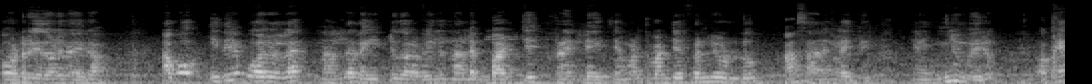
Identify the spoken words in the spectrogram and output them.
ഓർഡർ ചെയ്തോളി വേഗം അപ്പോൾ ഇതേപോലുള്ള നല്ല റേറ്റ് കുറവിൽ നല്ല ബഡ്ജറ്റ് ഫ്രണ്ട്ലി ആയിട്ട് നമ്മുടെ ബഡ്ജറ്റ് ഫ്രണ്ട്ലി ഉള്ളൂ ആ സാധനങ്ങളായിട്ട് ഇനിയും വരും. ഓക്കെ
